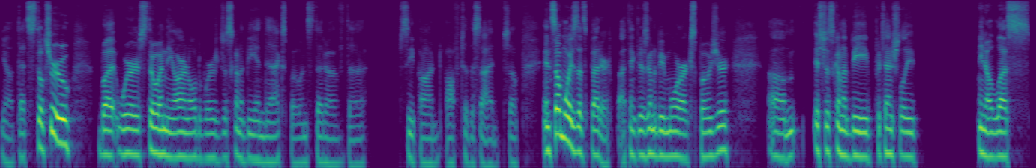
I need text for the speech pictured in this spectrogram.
you know, that's still true, but we're still in the Arnold. We're just going to be in the expo instead of the C pod off to the side. So in some ways that's better. I think there's going to be more exposure. Um, it's just going to be potentially, you know, less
